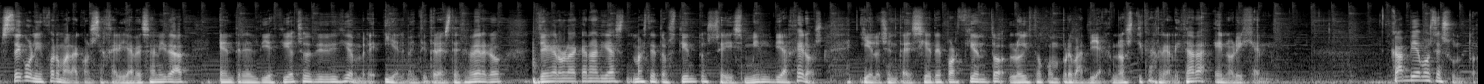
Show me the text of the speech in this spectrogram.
Según informa la Consejería de Sanidad, entre el 18 de diciembre y el 23 de febrero llegaron a Canarias más de 206.000 viajeros y el 87% lo hizo con prueba diagnóstica realizada en origen. Cambiamos de asunto.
